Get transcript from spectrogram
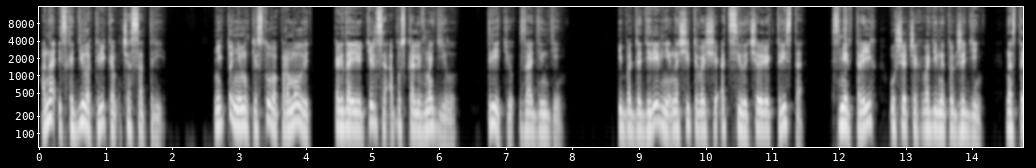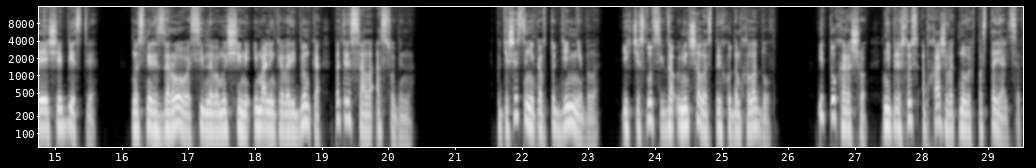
она исходила криком часа три. Никто не мог и слова промолвить, когда ее тельце опускали в могилу третью за один день. Ибо для деревни, насчитывающей от силы человек 300, смерть троих, ушедших в один и тот же день, настоящее бедствие. Но смерть здорового, сильного мужчины и маленького ребенка потрясала особенно. Путешественников в тот день не было. Их число всегда уменьшалось с приходом холодов. И то хорошо, не пришлось обхаживать новых постояльцев.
